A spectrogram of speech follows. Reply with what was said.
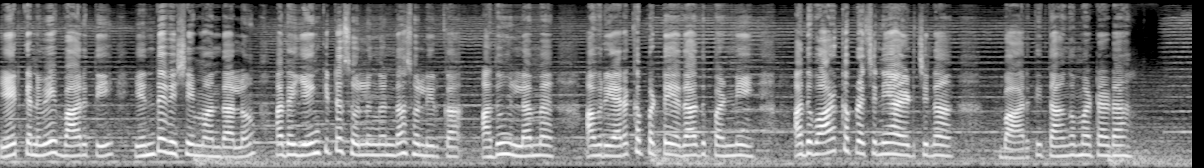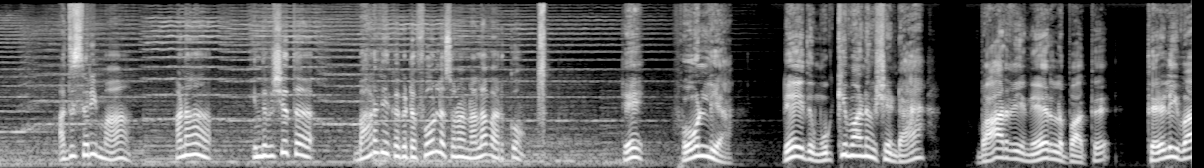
ஏற்கனவே பாரதி எந்த விஷயமா இருந்தாலும் அதை என்கிட்ட சொல்லுங்கன்னு தான் சொல்லியிருக்கா. அதுவும் இல்லாம அவர் இறக்கப்பட்டு ஏதாவது பண்ணி அது வாழ்க்கை பிரச்சனையா ஆயிடுச்சுன்னா பாரதி தாங்க மாட்டாடா. அது சரிம்மா. ஆனா இந்த விஷயத்த பாரதி அக்கா கிட்ட போன்ல சொன்னா நல்லாவா இருக்கும்? டேய் போன்லியா டேய் இது முக்கியமான விஷயம்டா. பாரதியை நேர்ல பார்த்து தெளிவா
